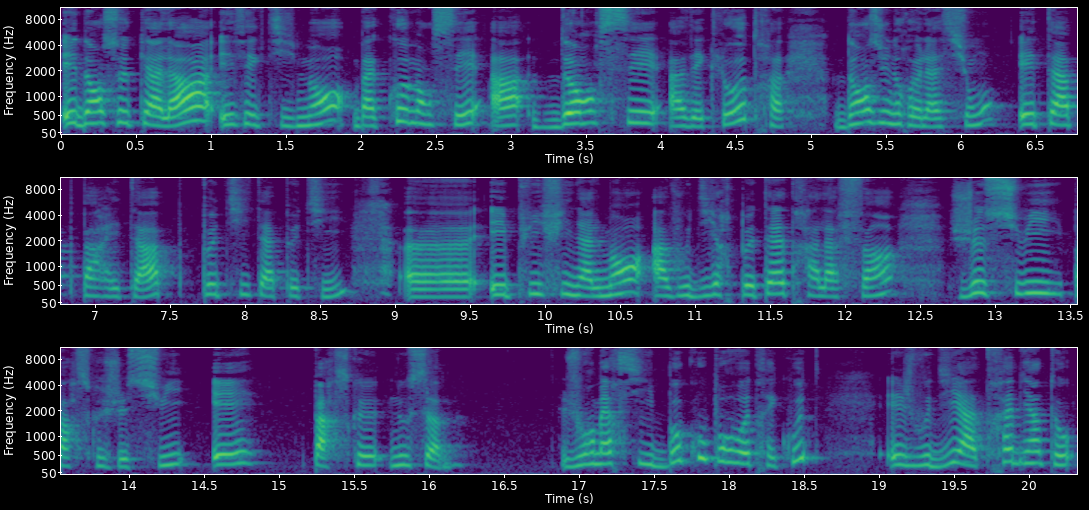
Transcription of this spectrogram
Et dans ce cas-là, effectivement, bah, commencer à danser avec l'autre dans une relation, étape par étape, petit à petit. Euh, et puis finalement, à vous dire peut-être à la fin, je suis parce que je suis et parce que nous sommes. Je vous remercie beaucoup pour votre écoute et je vous dis à très bientôt.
